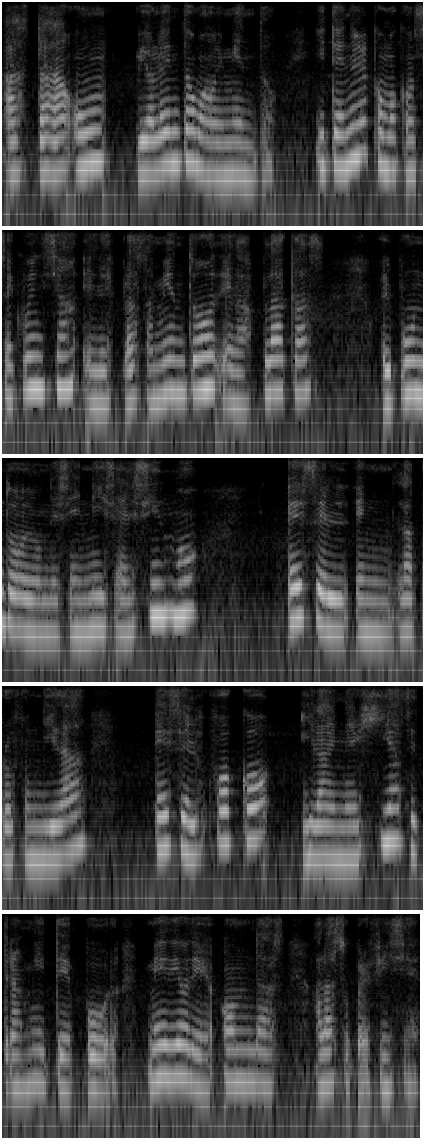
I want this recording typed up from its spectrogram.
hasta un violento movimiento y tener como consecuencia el desplazamiento de las placas. El punto donde se inicia el sismo es el, en la profundidad, es el foco y la energía se transmite por medio de ondas a la superficie.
